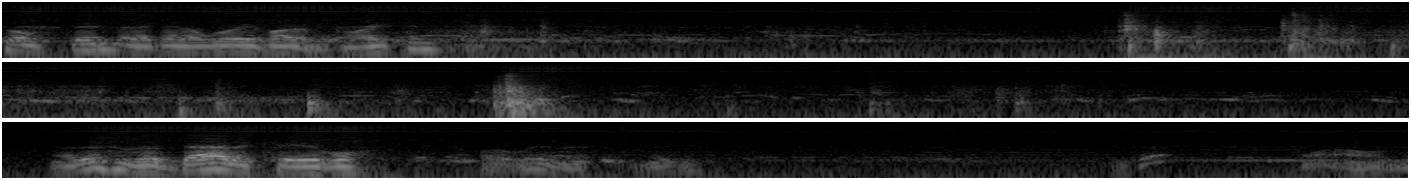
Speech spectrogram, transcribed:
so thin that I got to worry about it breaking. Now this is a data cable. Oh, wait a minute, maybe. That? Wow, let me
